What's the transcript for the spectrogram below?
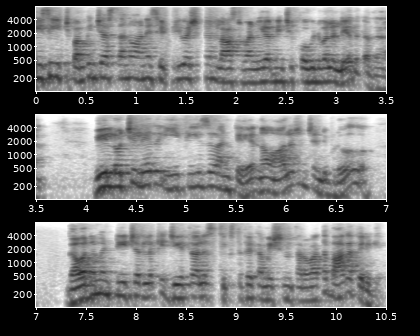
తీసి ఇచ్చి పంపించేస్తాను అనే సిచ్యువేషన్ లాస్ట్ వన్ ఇయర్ నుంచి కోవిడ్ వల్ల లేదు కదా. వీళ్ళు వచ్చి లేదు ఈ ఫీజు అంటే నా ఆలోచించండి ఇప్పుడు. గవర్నమెంట్ టీచర్లకి జీతాలు సిక్స్త్ పే కమిషన్ తర్వాత బాగా పెరిగాయి.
